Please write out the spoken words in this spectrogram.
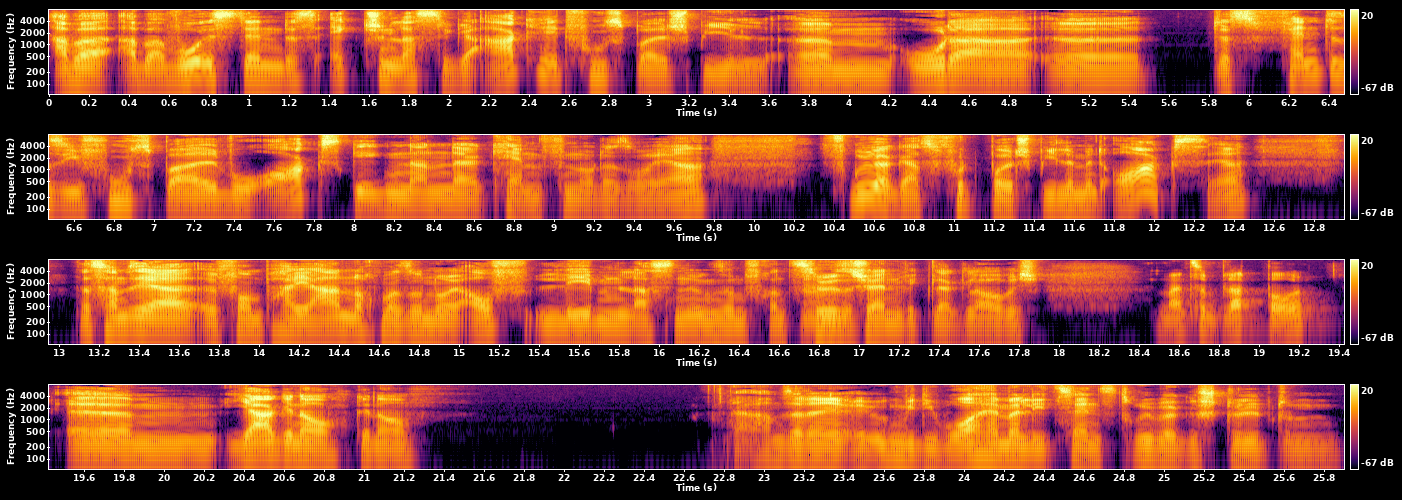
Aber, aber wo ist denn das actionlastige Arcade-Fußballspiel ähm, oder äh, das Fantasy-Fußball, wo Orks gegeneinander kämpfen oder so, ja. Früher gab's Footballspiele mit Orks, ja. Das haben sie ja äh, vor ein paar Jahren noch mal so neu aufleben lassen, irgend so ein französischer mhm. Entwickler, glaube ich. Meinst du Blood Bowl? Ähm, ja, genau, genau. Da haben sie dann irgendwie die Warhammer-Lizenz drüber gestülpt und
